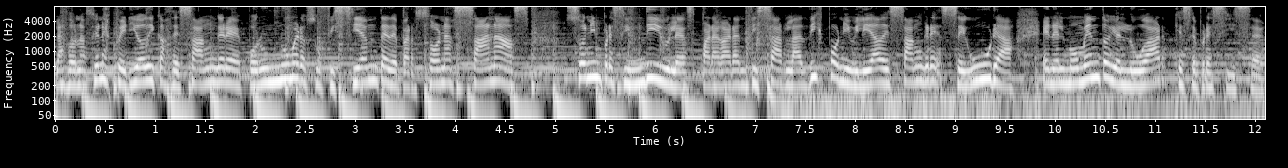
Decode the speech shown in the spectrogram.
las donaciones periódicas de sangre por un número suficiente de personas sanas son imprescindibles para garantizar la disponibilidad de sangre segura en el momento y el lugar que se precise.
